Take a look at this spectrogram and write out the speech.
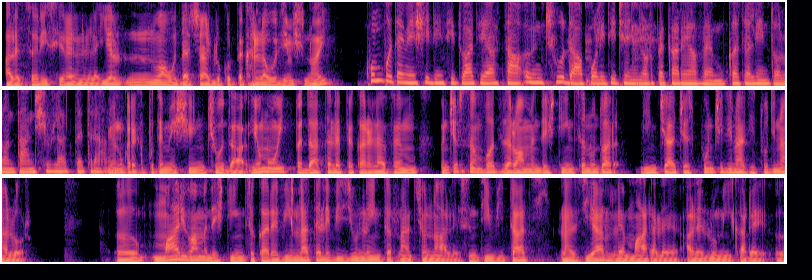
ale țării sirenele. El nu aude același lucruri pe care le auzim și noi? Cum putem ieși din situația asta în ciuda politicienilor pe care îi avem, Cătălin Tolontan și Vlad Petreanu? Eu nu cred că putem ieși în ciuda. Eu mă uit pe datele pe care le avem, încerc să învăț de la oameni de știință nu doar din ceea ce spun, ci din atitudinea lor. Uh, mari oameni de știință care vin la televiziunile internaționale, sunt invitați la ziarele mari ale, ale lumii care uh,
